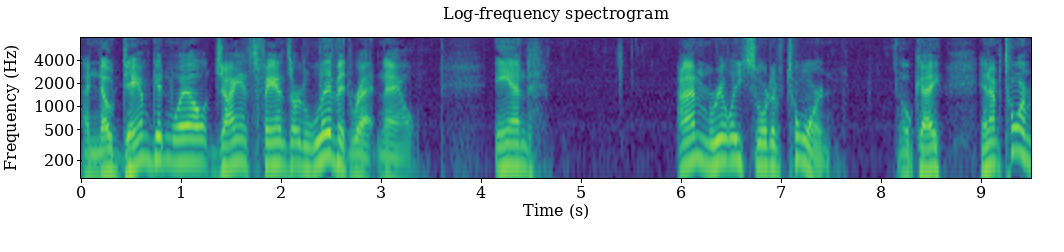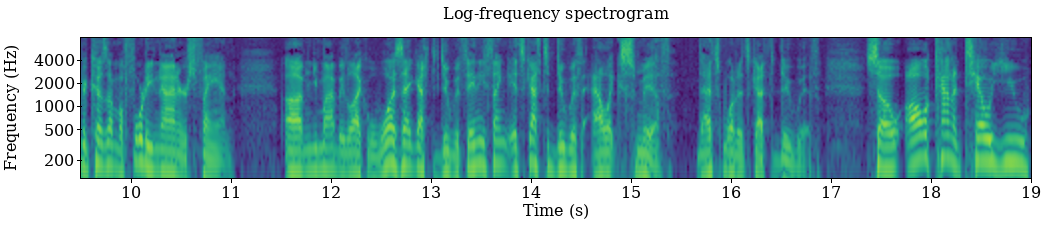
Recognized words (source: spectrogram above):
I know damn good and well Giants fans are livid right now, and I'm really sort of torn. Okay, and I'm torn because I'm a 49ers fan. Um, you might be like, well, what's that got to do with anything? It's got to do with Alex Smith. That's what it's got to do with. So I'll kind of tell you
